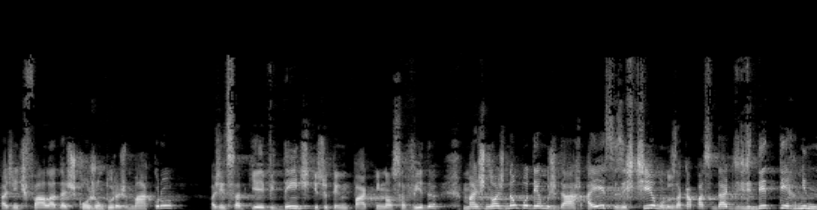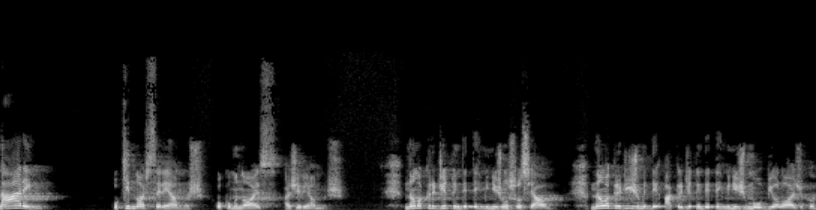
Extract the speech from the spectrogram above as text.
a gente fala das conjunturas macro, a gente sabe que é evidente que isso tem um impacto em nossa vida, mas nós não podemos dar a esses estímulos a capacidade de determinarem o que nós seremos ou como nós agiremos. Não acredito em determinismo social, não acredito em determinismo biológico,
